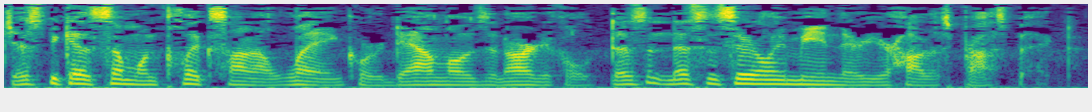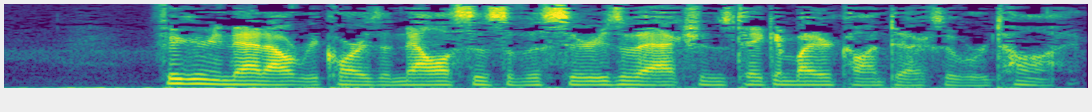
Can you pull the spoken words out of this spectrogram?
Just because someone clicks on a link or downloads an article doesn't necessarily mean they're your hottest prospect. Figuring that out requires analysis of a series of actions taken by your contacts over time.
